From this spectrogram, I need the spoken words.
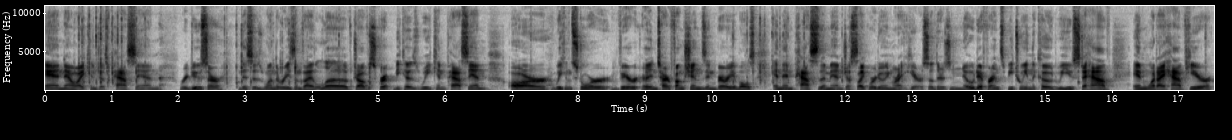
And now I can just pass in reducer. This is one of the reasons I love JavaScript because we can pass in our, we can store entire functions in variables and then pass them in just like we're doing right here. So there's no difference between the code we used to have and what I have here.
